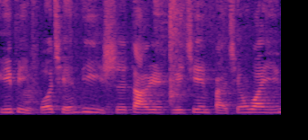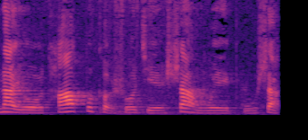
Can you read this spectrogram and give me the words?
于彼佛前立施大愿：于今百千万亿那由他不可说劫，尚为菩萨。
